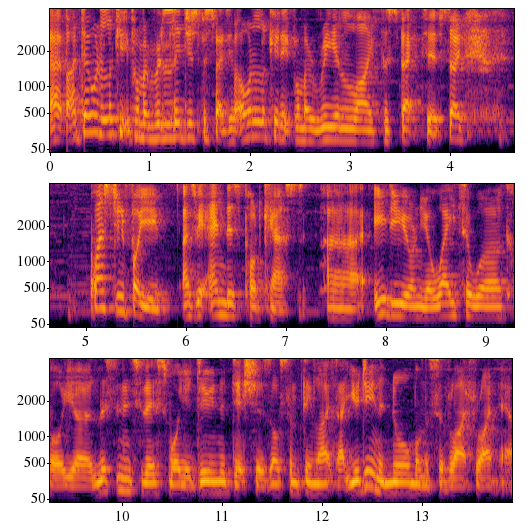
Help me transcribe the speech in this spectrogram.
Uh, but I don't want to look at it from a religious perspective. I want to look at it from a real life perspective. So, question for you as we end this podcast uh, either you're on your way to work or you're listening to this while you're doing the dishes or something like that. You're doing the normalness of life right now.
